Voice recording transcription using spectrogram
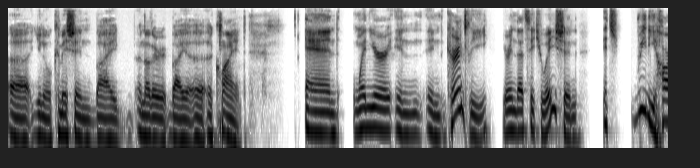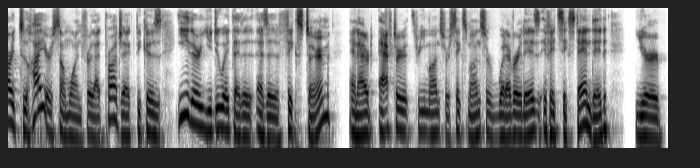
uh, you know commissioned by another by a, a client. And when you're in in currently you're in that situation it's really hard to hire someone for that project because either you do it a, as a fixed term and out, after three months or six months or whatever it is if it's extended you're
